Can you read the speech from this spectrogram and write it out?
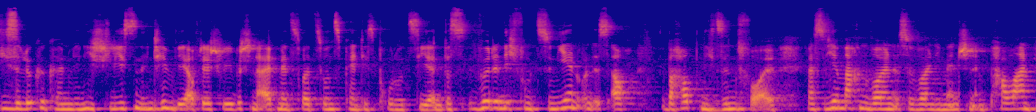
Diese Lücke können wir nicht schließen, indem wir auf der Schwäbischen Alb Menstruationspanties produzieren. Das würde nicht funktionieren und ist auch überhaupt nicht sinnvoll. Was wir machen wollen, ist, wir wollen die Menschen empowern,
